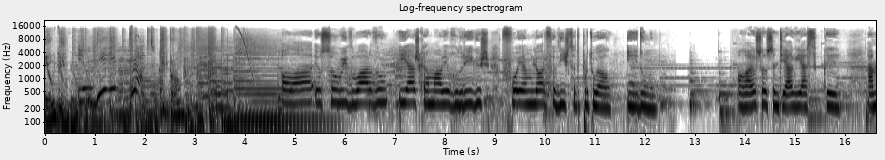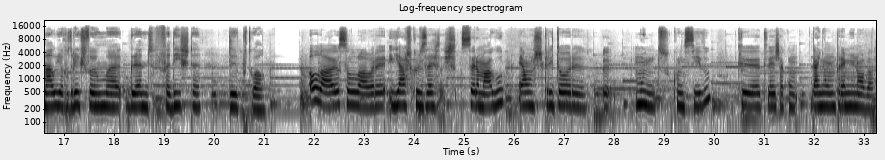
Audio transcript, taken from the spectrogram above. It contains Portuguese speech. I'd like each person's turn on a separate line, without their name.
Eu digo
Eu digo e pronto.
e pronto.
Olá, eu sou o Eduardo e acho que a Amália Rodrigues foi a melhor fadista de Portugal e do mundo.
Olá, eu sou o Santiago e acho que a Amália Rodrigues foi uma grande fadista de Portugal.
Olá, eu sou Laura e acho que o José Saramago é um escritor eh, muito conhecido que até já ganhou um prémio Nobel.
